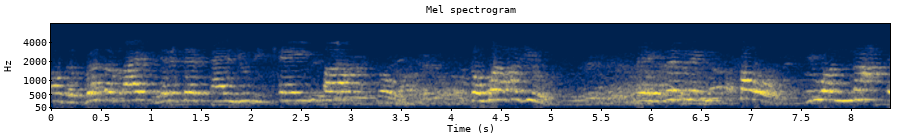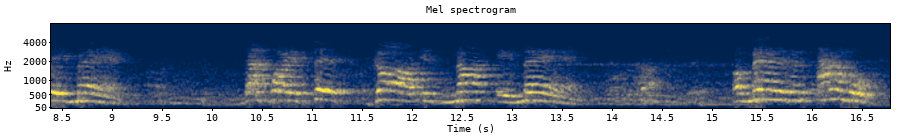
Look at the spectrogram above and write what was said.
of the breath of life, and it says, and you became a soul. So what are you? A living soul. You are not a man. That's why it says, God is not a man. A man is an animal.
